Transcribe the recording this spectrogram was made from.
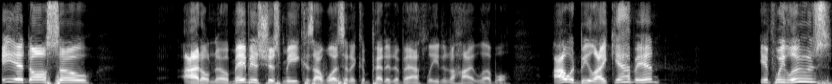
And also, I don't know. Maybe it's just me because I wasn't a competitive athlete at a high level. I would be like, yeah, man, if we lose,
